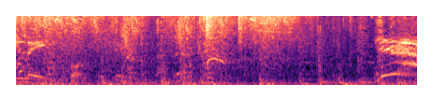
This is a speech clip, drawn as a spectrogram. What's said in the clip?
Kill me. Yeah!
